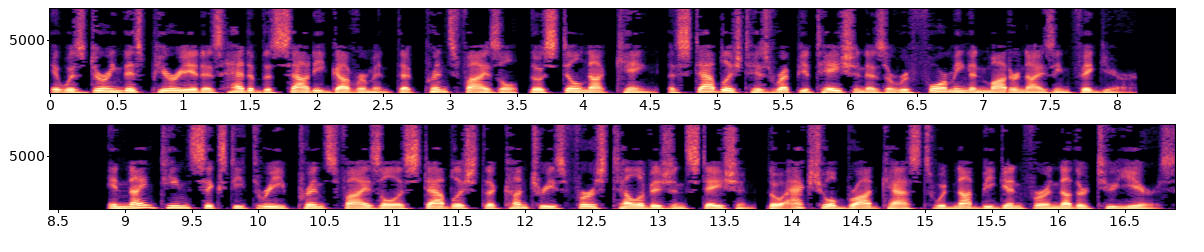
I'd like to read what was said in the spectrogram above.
It was during this period as head of the Saudi government that Prince Faisal, though still not king, established his reputation as a reforming and modernizing figure. In 1963 Prince Faisal established the country's first television station, though actual broadcasts would not begin for another two years.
